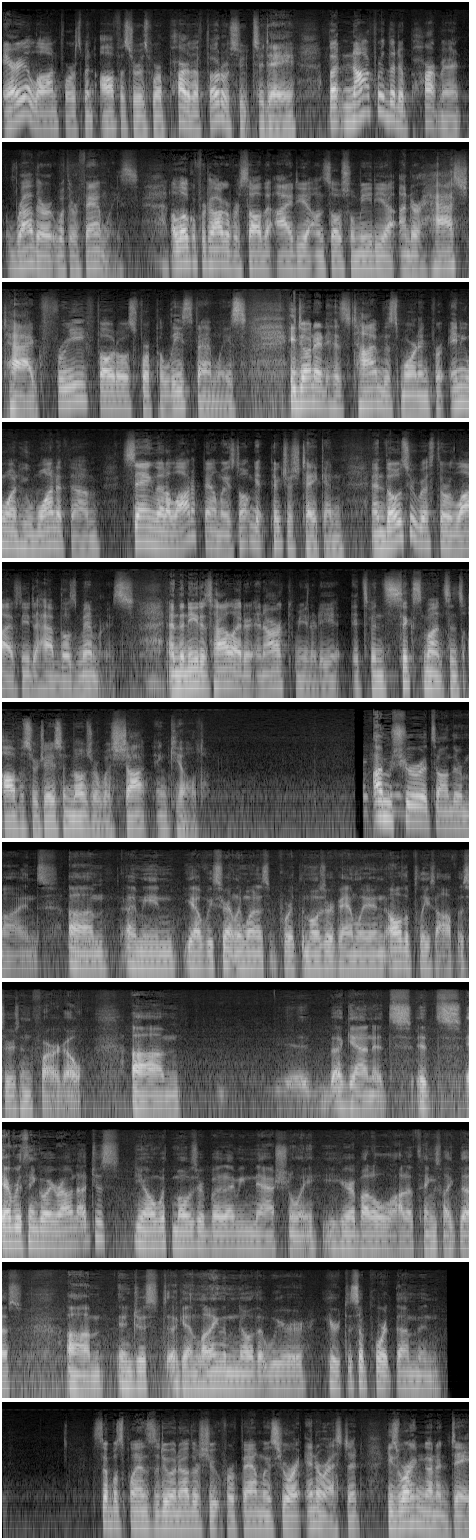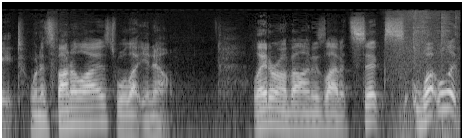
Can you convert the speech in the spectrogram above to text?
area law enforcement officers were part of a photo shoot today, but not for the department, rather with their families. A local photographer saw the idea on social media under hashtag free photos for police families. He donated his time this morning for anyone who wanted them, saying that a lot of families don't get pictures taken, and those who risk their lives need to have those memories. And the need is highlighted in our community. It's been six months since Officer Jason Moszer was shot and killed. I'm sure it's on their minds. Um, I mean, yeah, we certainly want to support the Moszer family and all the police officers in Fargo. Um, again, it's it's everything going around, not just you know with Moszer, but I mean nationally. You hear about a lot of things like this, um, and just again letting them know that we're here to support them and. Sybils plans to do another shoot for families who are interested. He's working on a date. When it's finalized, we'll let you know. Later on Valley News Live at 6, what will it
